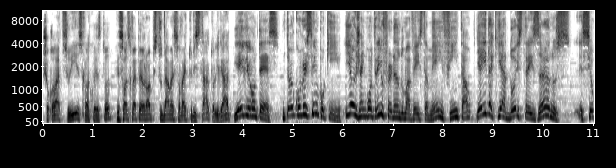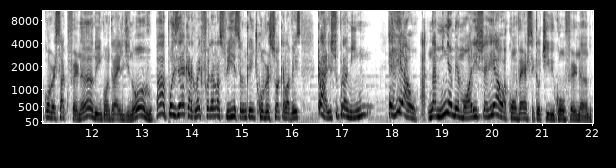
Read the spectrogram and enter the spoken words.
Chocolate suíço, aquela coisa toda. Pessoal que vai pra Europa estudar, mas só vai turistar, tô ligado? E aí o que acontece? Então eu conversei um pouquinho. E eu já encontrei o Fernando uma vez também, enfim e tal. E aí daqui a dois, três anos, se eu conversar com o Fernando e encontrar ele de novo, ah, pois é, cara, como é que foi lá na Suíça? Eu lembro que a gente conversou aquela vez. Cara, isso para mim é real. Na minha memória, isso é real, a conversa que eu tive com o Fernando.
